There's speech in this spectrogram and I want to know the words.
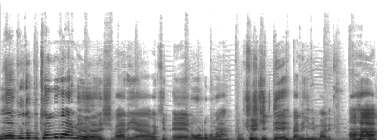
Aa burada buton mu varmış? Var ya bakayım. E ne oldu buna? Ya bu çocuk gitti. Ben de gideyim bari. Aha.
